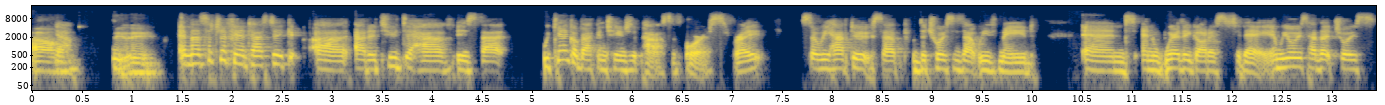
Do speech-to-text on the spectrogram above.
Um, yeah, completely. And that's such a fantastic uh, attitude to have. Is that we can't go back and change the past, of course, right? So we have to accept the choices that we've made and and where they got us today. And we always have that choice.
